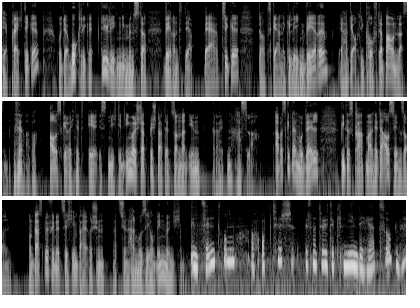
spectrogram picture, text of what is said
der Prächtige und der Bucklige, die liegen in Münster, während der Bärtige dort gerne gelegen wäre. Er hat ja auch die Gruft erbauen lassen. Ja, aber ausgerechnet, er ist nicht in Ingolstadt bestattet, sondern in Reitenhaslach. Aber es gibt ein Modell, wie das Grabmal hätte aussehen sollen. Und das befindet sich im Bayerischen Nationalmuseum in München. Im Zentrum, auch optisch, ist natürlich der kniende Herzog mhm.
